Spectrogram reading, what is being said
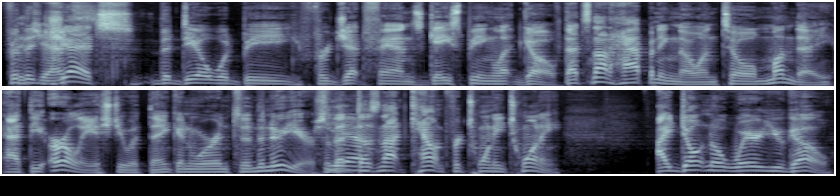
For The the, Jets? Jets? the deal would be for Jet fans, Gase being let go. That's not happening though until Monday at the earliest, you would think, and we're into the new year, so Yeah. that does not count for 2020. I don't know where you go.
